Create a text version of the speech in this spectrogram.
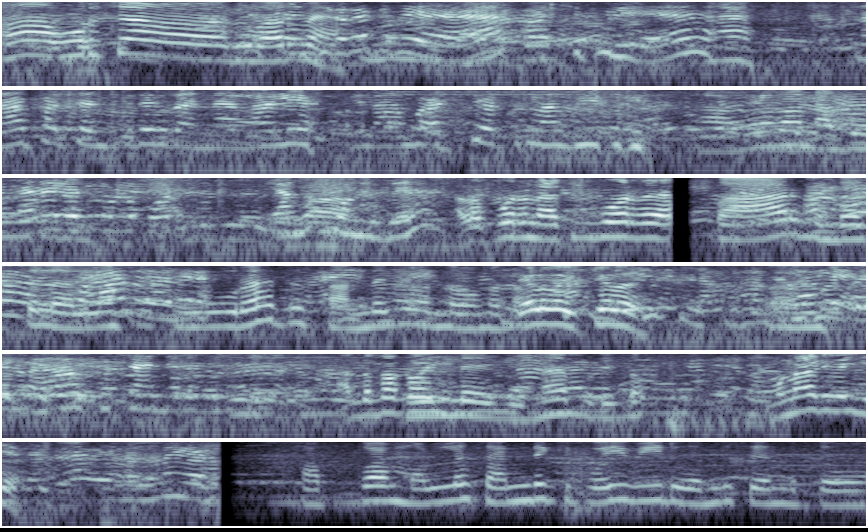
ஆ உரிச்சா அது வருவேன். நாற்பத்தஞ்சு கிட்ட நல்லா நம்ம அடிச்சு எடுத்துக்கலாம் வீட்டுக்கு. அவ்வளோதான் நம்ம எங்கே போனது? அதை பூரா நசுக்கு போடுற பாருங்க பஸ்ஸில் எல்லாம் பூரா. இது சந்தைக்கு வந்தவங்க அந்த பக்கம் வில்லேஜ்னா இப்படி தான் முன்னாடி வை. அப்பா முதல்ல சந்தைக்கு போய் வீடு வந்து சேர்ந்துட்டோம்.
